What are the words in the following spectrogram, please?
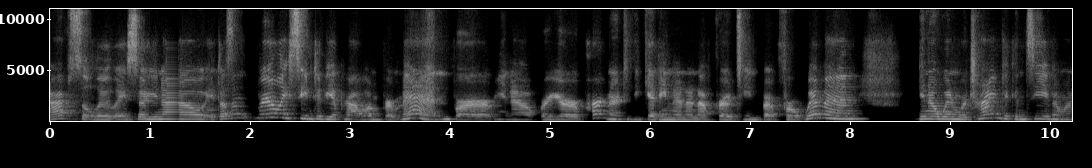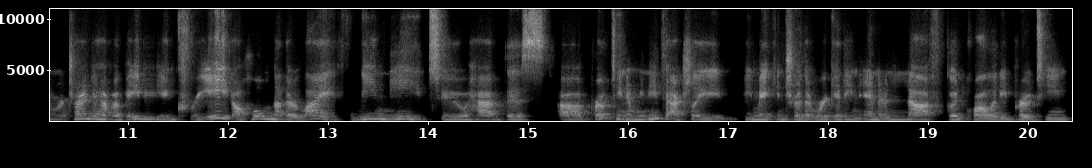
absolutely. So you know, it doesn't really seem to be a problem for men for you know for your partner to be getting in enough protein, but for women, you know, when we're trying to conceive and when we're trying to have a baby and create a whole nother life, we need to have this uh, protein and we need to actually be making sure that we're getting in enough good quality protein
